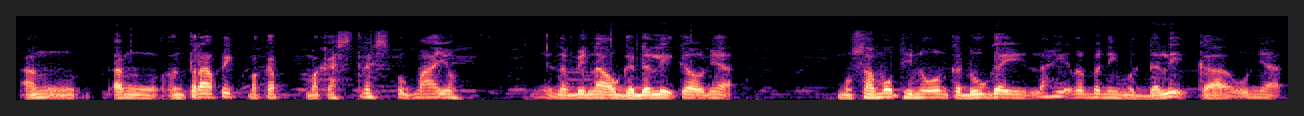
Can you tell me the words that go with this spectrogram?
Ang ang ang traffic maka maka-stress pug maayo. Labi na og gadali ka unya. Musamot hinuon ka dugay, lahi ra ba ning magdali ka unya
